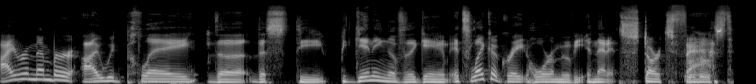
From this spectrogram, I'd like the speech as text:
I remember I would play the this the beginning of the game. It's like a great horror movie in that it starts Mm-hmm. fast.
